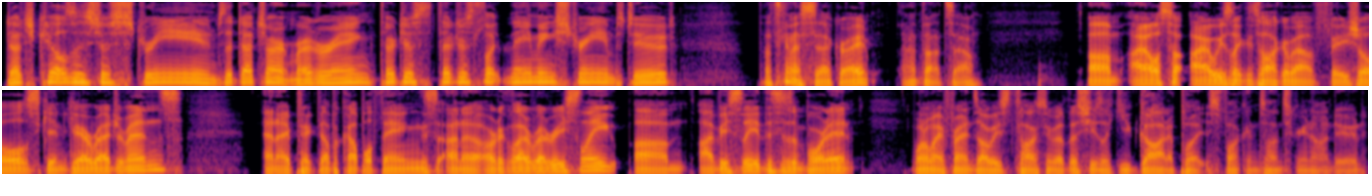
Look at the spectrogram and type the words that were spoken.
Dutch kills is just streams. The Dutch aren't murdering. They're just they're just like naming streams, dude. That's kind of sick, right? I thought so. Um, I also I always like to talk about facial skincare regimens, and I picked up a couple things on an article I read recently. Um, obviously this is important. One of my friends always talks to me about this. She's like, "You gotta put this fucking sunscreen on, dude."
